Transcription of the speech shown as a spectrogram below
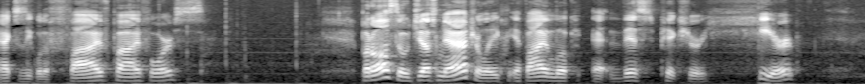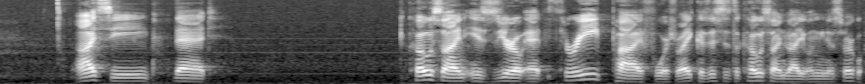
x is equal to 5 pi fourths. But also, just naturally, if I look at this picture here, I see that cosine is 0 at 3 pi fourths, right? Because this is the cosine value on the unit circle.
